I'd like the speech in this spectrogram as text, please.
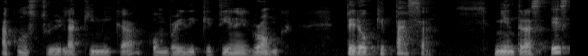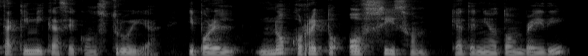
a construir la química con Brady que tiene Gronk. Pero ¿qué pasa? Mientras esta química se construya y por el no correcto off-season que ha tenido Tom Brady,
